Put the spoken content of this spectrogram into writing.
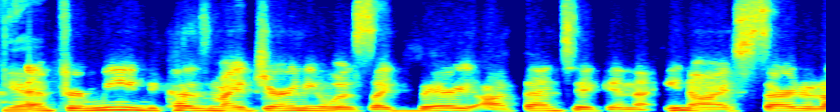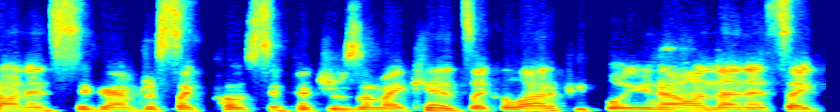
Yeah. and for me, because my journey was like very authentic, and you know, I started on Instagram just like posting pictures of my kids, like a lot of people, you know, and then it's like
